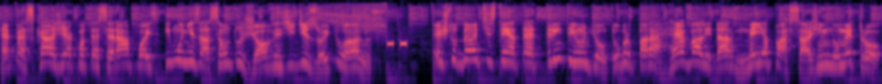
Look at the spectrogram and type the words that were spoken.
Repescagem acontecerá após imunização dos jovens de 18 anos. Estudantes têm até 31 de outubro para revalidar meia passagem no metrô.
